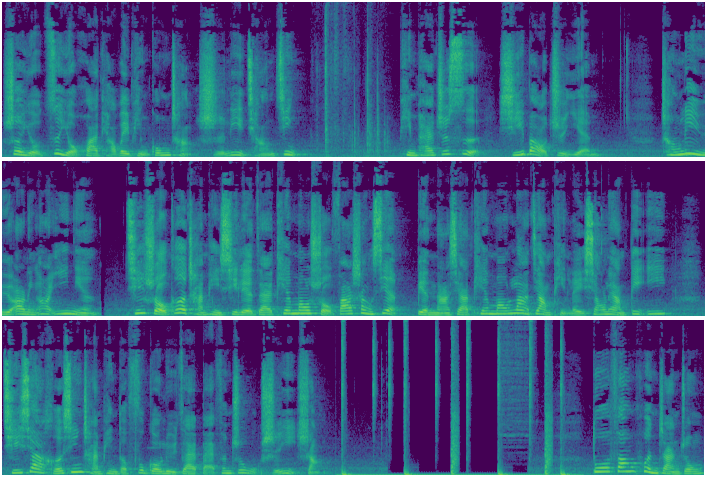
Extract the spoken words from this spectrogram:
设有自有化调味品工厂，实力强劲。品牌之四，喜宝智妍，成立于二零二一年，其首个产品系列在天猫首发上线，便拿下天猫辣酱品类销量第一，旗下核心产品的复购率在百分之五十以上。方混战中，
